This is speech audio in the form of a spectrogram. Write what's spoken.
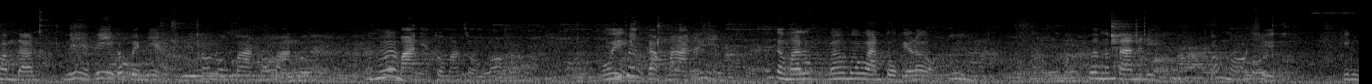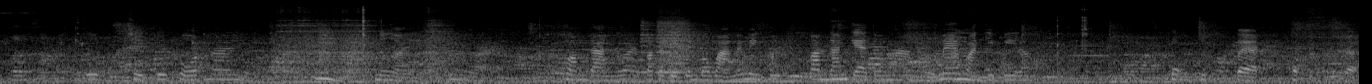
ความดันแม่พี่ก็เป็นเนี่ยเข้าโรงพยาบาลเบาหวานลงอือฮึ โรงพยาบาลเนี่ยโทรมาสองรอบแล้วโอ้ยพี่เพิ่งกลับมานะเนี่ยตั้งแต่มาลูกเบาหวานตกเยอะแล้ว อืมเพิ่มน้ำตาลไปดิก็หมอฉีดกินกูฉีดกลูโคสให้อืมเหนื่อยอืมความดันด้วยปกติเป็นเบาหวานไม่มีความดันแก่ตัวมาแม่ขวัญกี่ปีแล้ว หกจุดแปดหกจุดแปด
